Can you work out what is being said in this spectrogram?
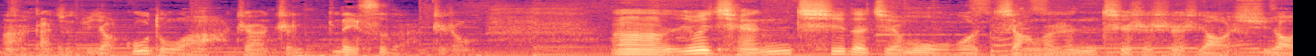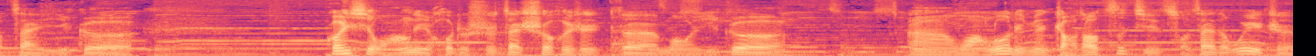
啊感觉比较孤独啊这样这类似的这种。嗯，因为前期的节目我讲了，人其实是要需要在一个关系网里，或者是在社会上的某一个嗯、网络里面找到自己所在的位置，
